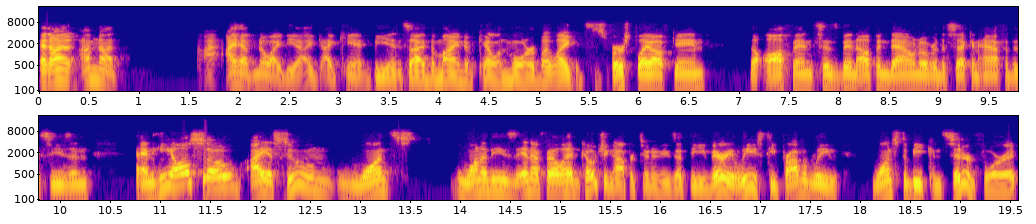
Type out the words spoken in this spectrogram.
And I, I'm not. I, I have no idea. I, I can't be inside the mind of Kellen Moore, but like it's his first playoff game. The offense has been up and down over the second half of the season. And he also, I assume, wants one of these NFL head coaching opportunities. At the very least, he probably wants to be considered for it.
